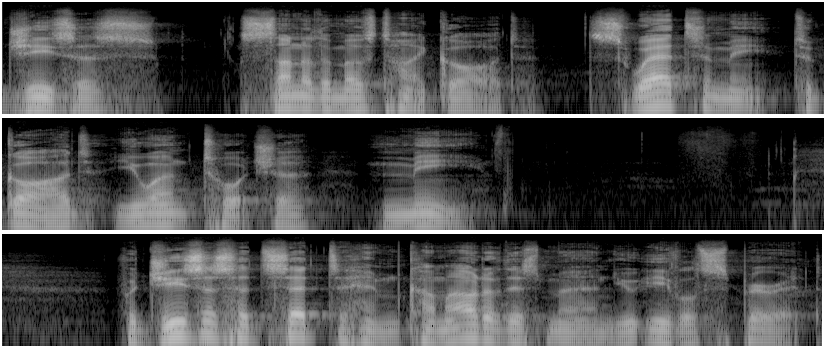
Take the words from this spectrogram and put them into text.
Jesus, Son of the Most High God, swear to me, to God, you won't torture me. For Jesus had said to him, Come out of this man, you evil spirit.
